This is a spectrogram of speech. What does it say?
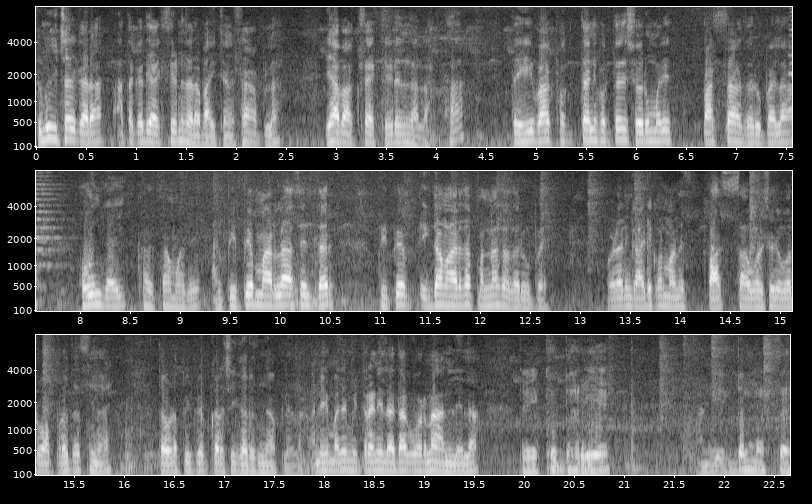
तुम्ही विचार करा आता कधी ॲक्सिडेंट झाला बाय चान्स हा आपला? ह्या बागचा ॲक्सिडेंट झाला हां? तर ही बाग फक्त आणि फक्त शोरूममध्ये पाच सहा हजार रुपयाला होऊन जाईल खर्चामध्ये. आणि पी पी एफ मारला असेल तर पी पी एफ एकदा मारायचा पन्नास हजार रुपये. एवढं आणि गाडी कोण माणूस पाच सहा वर्षाच्यावर वापरतच नाही. तेवढं पी पी एफ करायची गरज नाही आपल्याला. आणि हे माझ्या मित्रांनी लडाखवरनं आणलेला. तर हे खूप भारी आहे. आणि एकदम मस्त आहे.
